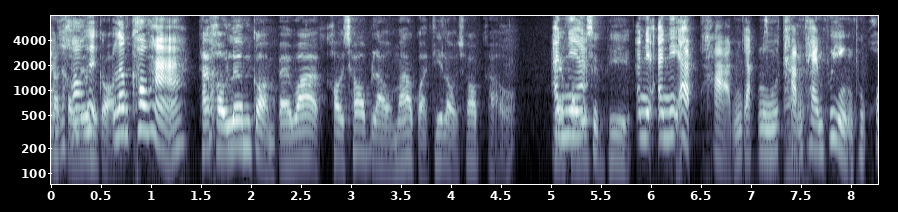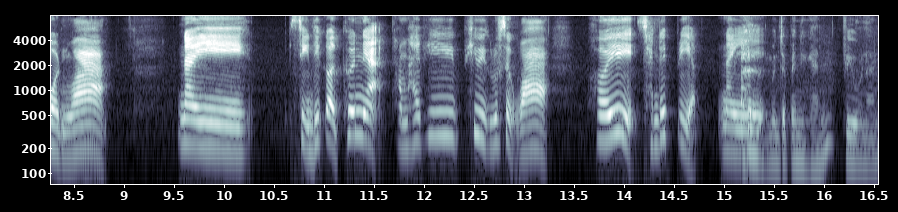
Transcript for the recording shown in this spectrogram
ถ้าแล้วเขาเขาเริ่มก่อน เริ่มเข้าหา ถ้าเขาเริ่มก่อนแปลว่าเขาชอบเรามากกว่าที่เราชอบเขาอัในนคเนี้วามย รู้สึกพี่ อันนี้อันนี้แอบถามอยากรู้ถามอ่าแทนผู้หญิงทุกคนว่า ในสิ่งที่เกิดขึ้นเนี่ยทำให้พี่พี่วิกรู้สึกว่า เฮ้ย ฉันได้เปรียบ ในเออมันจะเป็นอย่างนั้นฟิลนั้น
